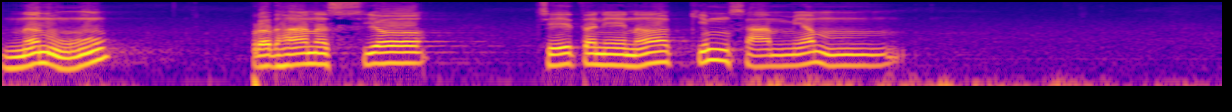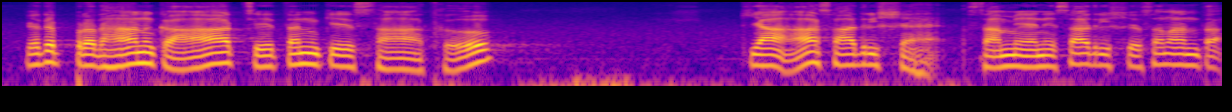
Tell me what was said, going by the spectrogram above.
ननु प्रधानस्य चेतनेन किम साम्यम? कहते प्रधान का चेतन के साथ क्या सादृश्य है? साम्य यानी सादृश्य, समानता।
